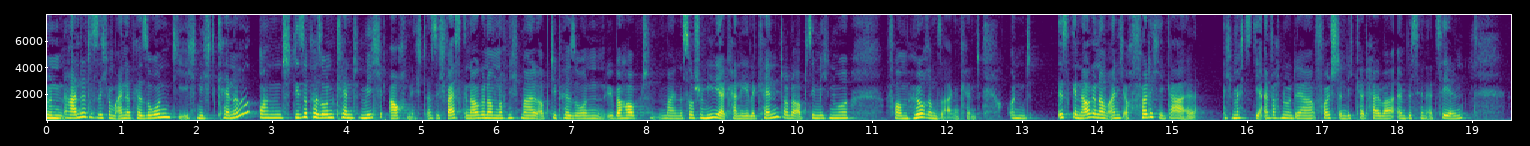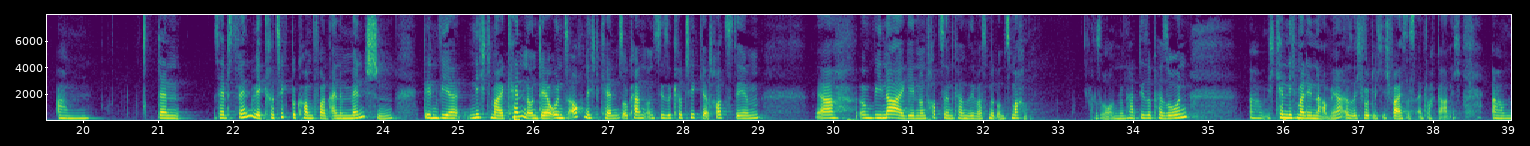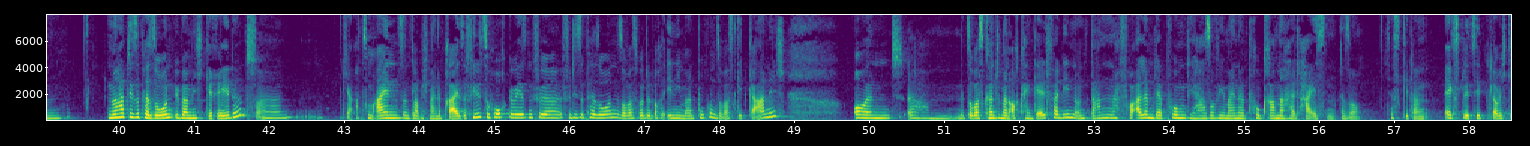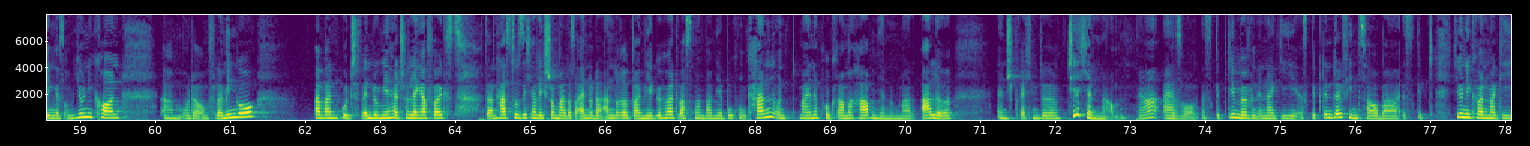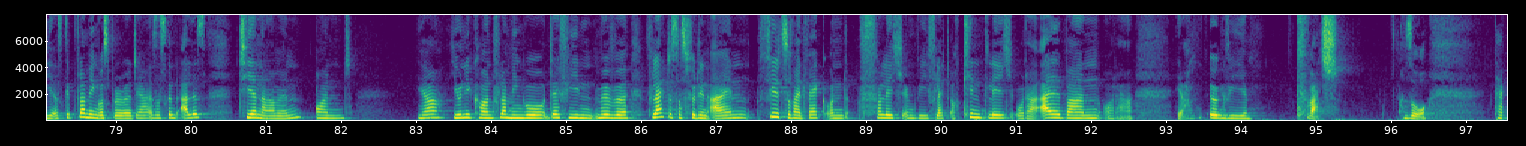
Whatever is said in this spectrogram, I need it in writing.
Nun handelt es sich um eine Person, die ich nicht kenne und diese Person kennt mich auch nicht. Also ich weiß genau genommen noch nicht mal, ob die Person überhaupt meine Social-Media-Kanäle kennt oder ob sie mich nur vom Hörensagen kennt. Und ist genau genommen eigentlich auch völlig egal. Ich möchte es dir einfach nur der Vollständigkeit halber ein bisschen erzählen. Ähm, denn selbst wenn wir Kritik bekommen von einem Menschen, den wir nicht mal kennen und der uns auch nicht kennt, so kann uns diese Kritik ja trotzdem ja, irgendwie nahe gehen und trotzdem kann sie was mit uns machen. So, und nun hat diese Person, ähm, ich kenne nicht mal den Namen, ja, also ich wirklich, ich weiß es einfach gar nicht. Ähm, nun hat diese Person über mich geredet. Äh, ja, zum einen sind, glaube ich, meine Preise viel zu hoch gewesen für, für diese Person. Sowas würde doch eh niemand buchen, sowas geht gar nicht. Und ähm, mit sowas könnte man auch kein Geld verdienen. Und dann vor allem der Punkt, ja, so wie meine Programme halt heißen. Also das geht dann explizit, glaube ich, ging es um Unicorn ähm, oder um Flamingo. Aber gut, wenn du mir halt schon länger folgst, dann hast du sicherlich schon mal das ein oder andere bei mir gehört, was man bei mir buchen kann. Und meine Programme haben ja nun mal alle entsprechende Tierchennamen. Ja, also es gibt die Möwenenergie, es gibt den Delfinzauber, es gibt Unicorn Magie, es gibt Flamingo Spirit. Ja, also es sind alles Tiernamen und ja, Unicorn, Flamingo, Delfin, Möwe. Vielleicht ist das für den einen viel zu weit weg und völlig irgendwie vielleicht auch kindlich oder albern oder ja, irgendwie Quatsch. So, da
